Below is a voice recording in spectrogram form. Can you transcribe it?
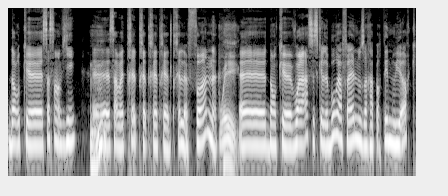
Donc, euh, ça s'en vient. Euh, ça va être très, très, très, très, très le fun. Oui. Euh, donc, euh, voilà, c'est ce que le beau Raphaël nous a rapporté de New York.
